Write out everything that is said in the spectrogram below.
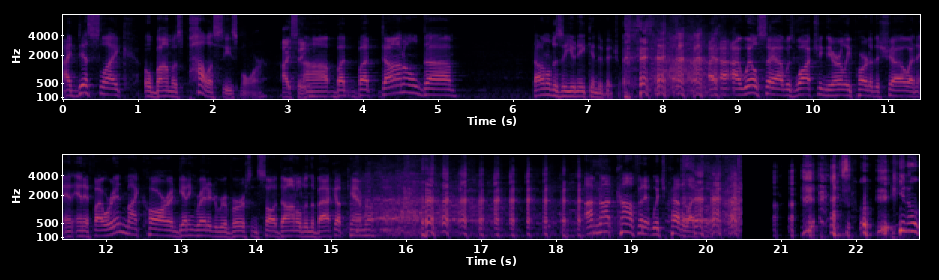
I dislike Obama's policies more. I see. Uh, but but Donald. Uh, Donald is a unique individual. I, I, I, will say I was watching the early part of the show, and, and, and if I were in my car and getting ready to reverse and saw Donald in the backup camera, I'm not confident which pedal I put. so, you know,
